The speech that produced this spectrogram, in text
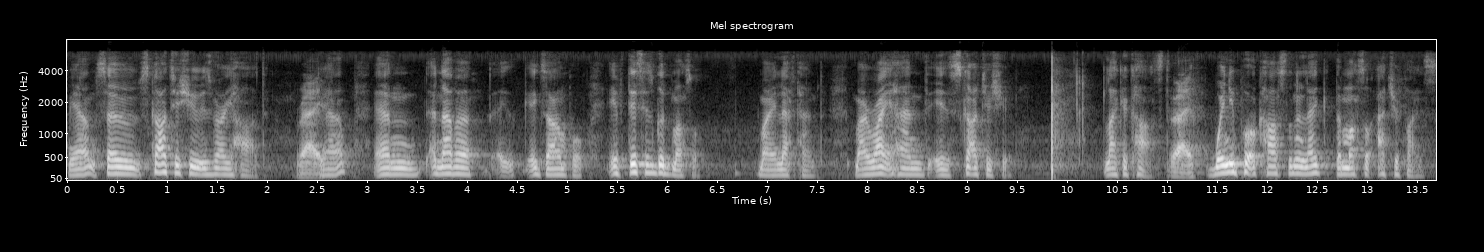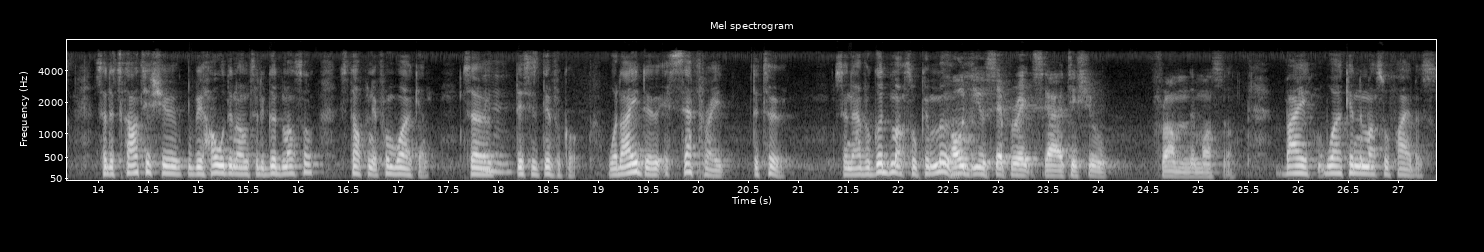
Yeah. So scar tissue is very hard. Right. Yeah. And another example, if this is good muscle, my left hand, my right hand is scar tissue, like a cast. Right. When you put a cast on the leg, the muscle atrophies. So the scar tissue will be holding on to the good muscle, stopping it from working. So mm-hmm. this is difficult. What I do is separate the two. So now the good muscle can move How do you separate scar tissue from the muscle? by working the muscle fibers.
